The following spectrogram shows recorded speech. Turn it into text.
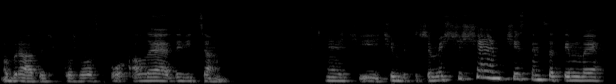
обраточку жорстку. Але дивіться, е, чи- чим більше ми щищаємо, чистимося, тим ми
